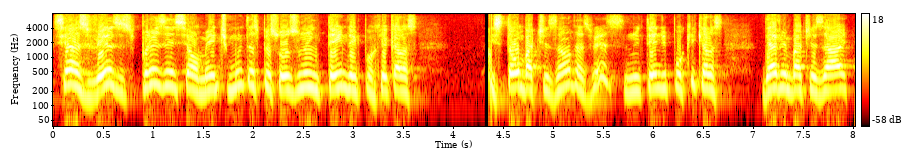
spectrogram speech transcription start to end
Se às vezes, presencialmente, muitas pessoas não entendem por que, que elas estão batizando, às vezes, não entendem por que, que elas devem batizar,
